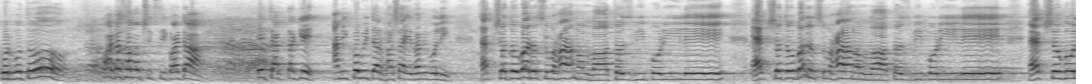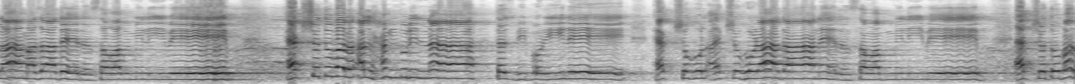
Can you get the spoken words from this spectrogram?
করব তো? কয়টা সবক শিখছি? কয়টা? এই চারটাকে আমি কবিতার ভাষা এভাবে বলি। একশতবার সুবহান আল্লাহ তসবি পড়িলে, একশতবার সুবহান আল্লাহ তসবি পড়িলে, একশো গোলাম আজাদের সওয়াব মিলিবে। একশতবার আলহামদুলিল্লাহ তসবি পড়িলে, একশো গোল, একশো ঘোড়া দানের সবাব মিলিবে। একশো তোবার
